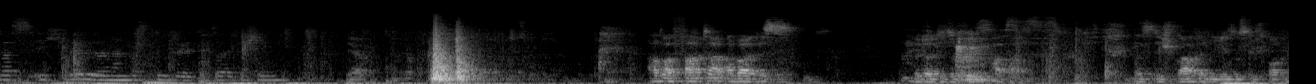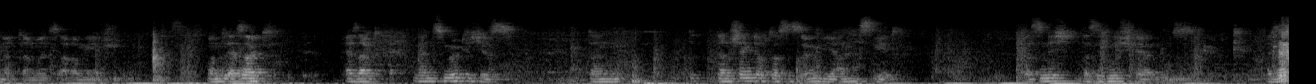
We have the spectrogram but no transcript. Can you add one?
was ich will, sondern was du willst, soll geschehen. Ja. Aber Vater, aber es bedeutet so viel Papa. Das ist die Sprache, die Jesus gesprochen hat damals, Aramäisch. Und er sagt, er sagt, wenn es möglich ist, dann, dann schenk doch, dass es irgendwie anders geht. Dass, nicht, dass ich nicht sterben muss. Er sagt,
